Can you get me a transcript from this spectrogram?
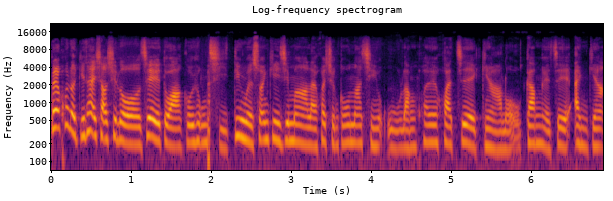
来看到其他消息咯，这大高雄市长的选举即嘛来发生讲，那像有人发发这行路工的这案件，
